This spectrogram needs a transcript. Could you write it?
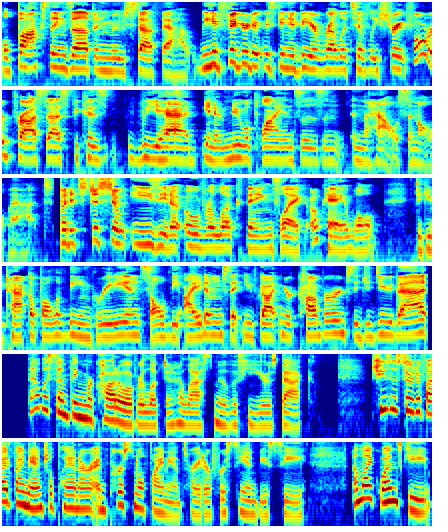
we'll box things up and move stuff out. We had figured it was going to be a relatively straightforward process because we had, you know, new appliances in, in the house and all that. But it's just so easy to overlook things like, okay, well, did you pack up all of the ingredients, all the items that you've got in your cupboards? Did you do that? That was something Mercado overlooked in her last move a few years back. She's a certified financial planner and personal finance writer for CNBC, and like Wenzke,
